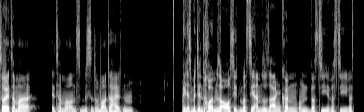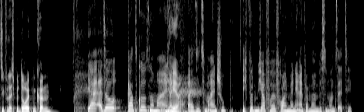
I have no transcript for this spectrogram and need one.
So, jetzt haben wir, jetzt haben wir uns ein bisschen drüber unterhalten, wie das mit den Träumen so aussieht und was die einem so sagen können und was die, was die, was die vielleicht bedeuten können. Ja, also ganz kurz nochmal ein, Ja, ja. also zum Einschub. Ich würde mich auch voll freuen, wenn ihr einfach mal ein bisschen uns erzählt.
